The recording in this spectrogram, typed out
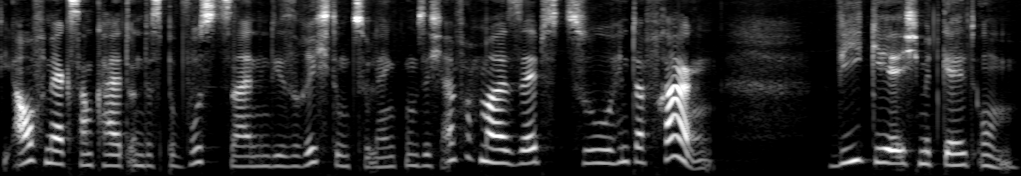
die Aufmerksamkeit und das Bewusstsein in diese Richtung zu lenken, sich einfach mal selbst zu hinterfragen. Wie gehe ich mit Geld um?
